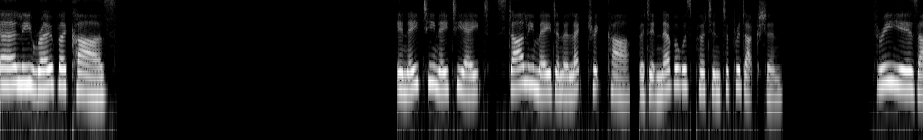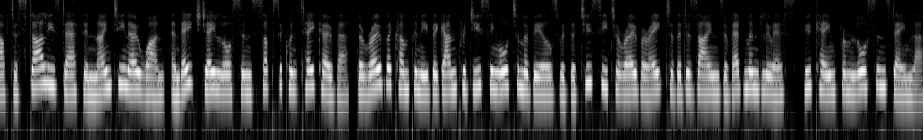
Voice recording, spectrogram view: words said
Early rover cars. In 1888, Starley made an electric car, but it never was put into production. Three years after Starley's death in 1901, and H. J. Lawson's subsequent takeover, the Rover Company began producing automobiles with the two-seater Rover 8 to the designs of Edmund Lewis, who came from Lawson's Daimler.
